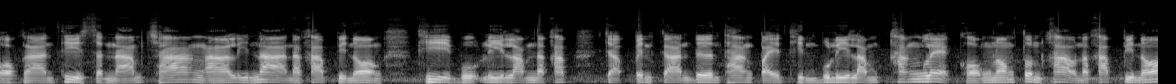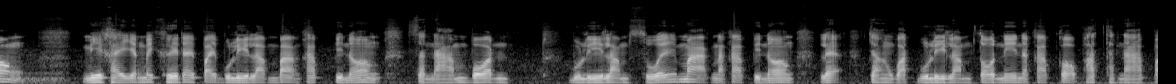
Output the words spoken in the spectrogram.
ออกงานที่สนามช้างอารีนานะครับพี่น้องที่บุรีรัมย์นะครับ จะเป็นการเดินทางไปถิ่นบุรีรัมย์ครั้งแรกของน้องต้นข้าวนะครับพี่น้องมีใครยังไม่เคยได้ไปบุรีรัมย์บ้างครับพี่น้อง สนามบอล บุรีรัมย์สวยมากนะครับพี่น้องและจังหวัดบุรีรัมย์ตอนนี้นะครับ ก็พัฒนาไป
